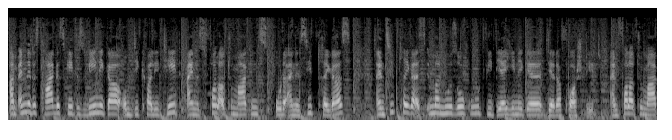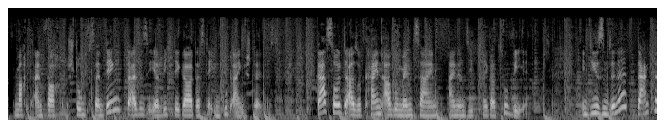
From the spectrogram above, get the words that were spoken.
am Ende des Tages geht es weniger um die Qualität eines Vollautomatens oder eines Siebträgers. Ein Siebträger ist immer nur so gut wie derjenige, der davor steht. Ein Vollautomat macht einfach stumpf sein Ding, da ist es eher wichtiger, dass der eben gut eingestellt ist. Das sollte also kein Argument sein, einen Siebträger zu wählen. In diesem Sinne, danke,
